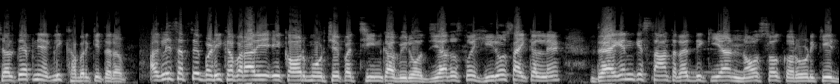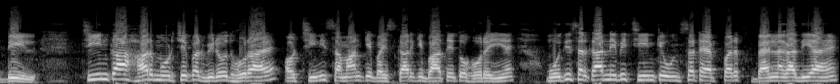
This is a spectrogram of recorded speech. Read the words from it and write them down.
चलते अपनी अगली खबर की तरफ़। अगली सबसे बड़ी खबर आ रही है एक और मोर्चे पर चीन का विरोध। जी हाँ दोस्तों, हीरो साइकिल ने ड्रैगन के साथ रद्द किया 900 करोड़ की डील। चीन का हर मोर्चे पर विरोध हो रहा है और चीनी सामान के बहिष्कार की बातें तो हो रही हैं। मोदी सरकार ने भी चीन के उनसठ ऐप पर बैन लगा दिया है।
